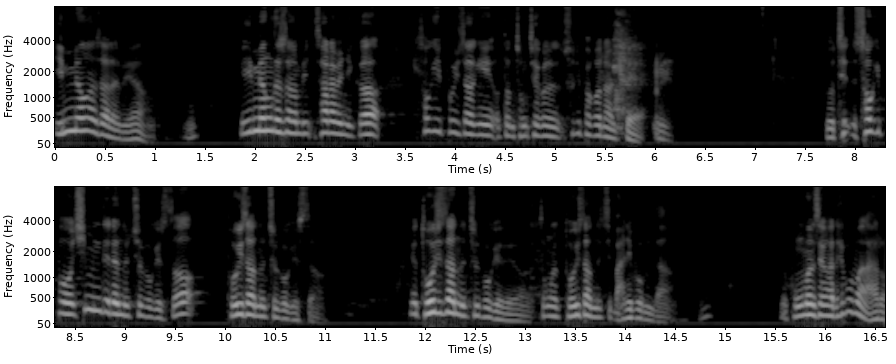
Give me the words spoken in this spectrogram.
임명한 사람이야. 임명된 사람이, 사람이니까 서귀포 시장이 어떤 정책을 수립하거나 할 때 서귀포 시민들의 눈치를 보겠어? 도의사 눈치를 보겠어? 도지사 눈치를 보게 돼요. 정말 도의사 눈치 많이 봅니다. 공무원 생활 해보면 알아.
